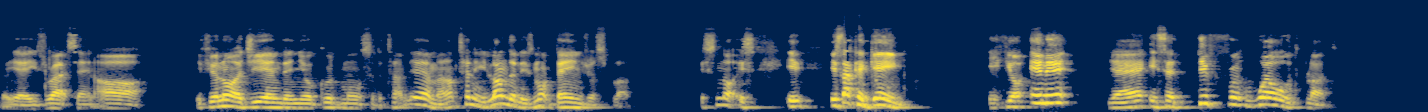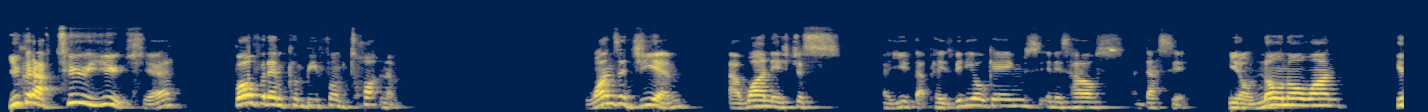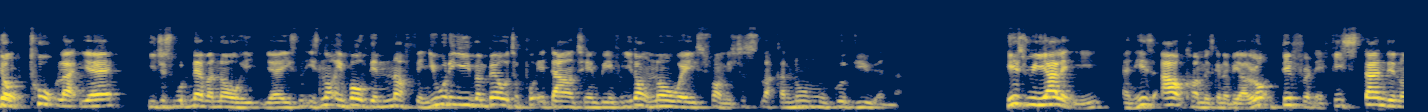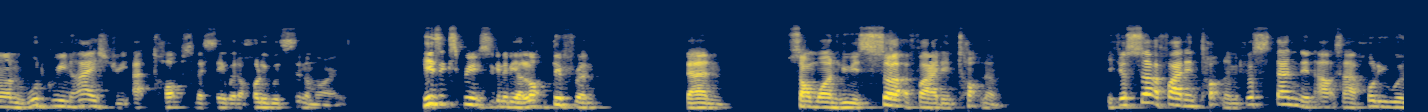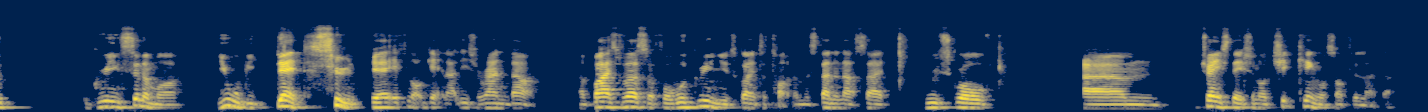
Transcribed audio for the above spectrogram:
But yeah, he's right saying, oh, if you're not a GM, then you're good most of the time. Yeah, man. I'm telling you, London is not dangerous, blood. It's not. It's it, it's like a game. If you're in it, yeah, it's a different world, blood. You could have two youths, yeah. Both of them can be from Tottenham. One's a GM, and one is just a youth that plays video games in his house, and that's it. You don't know no one. You don't talk like yeah you just would never know. He, yeah, he's, he's not involved in nothing. You wouldn't even be able to put it down to him being. You don't know where he's from. He's just like a normal good youth and that. His reality and his outcome is going to be a lot different if he's standing on Wood Green High Street at Tops, let's say where the Hollywood Cinema is. His experience is going to be a lot different than someone who is certified in Tottenham. If you're certified in Tottenham, if you're standing outside Hollywood Green Cinema you will be dead soon, yeah, if not getting at least ran down. And vice versa for Wood Green youths going to Tottenham and standing outside Bruce Grove um, train station or Chick King or something like that.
